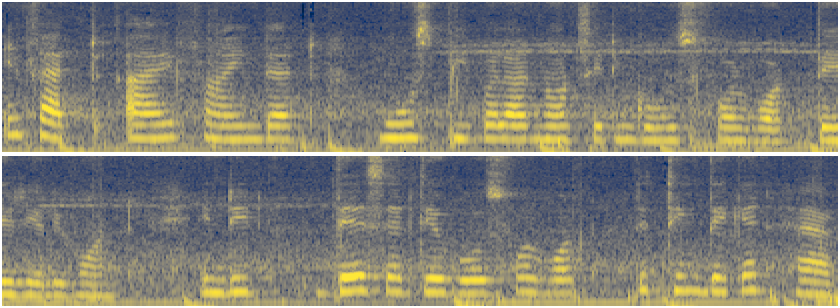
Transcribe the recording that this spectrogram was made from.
in fact i find that most people are not setting goals for what they really want. Indeed, they set their goals for what they think they can have.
